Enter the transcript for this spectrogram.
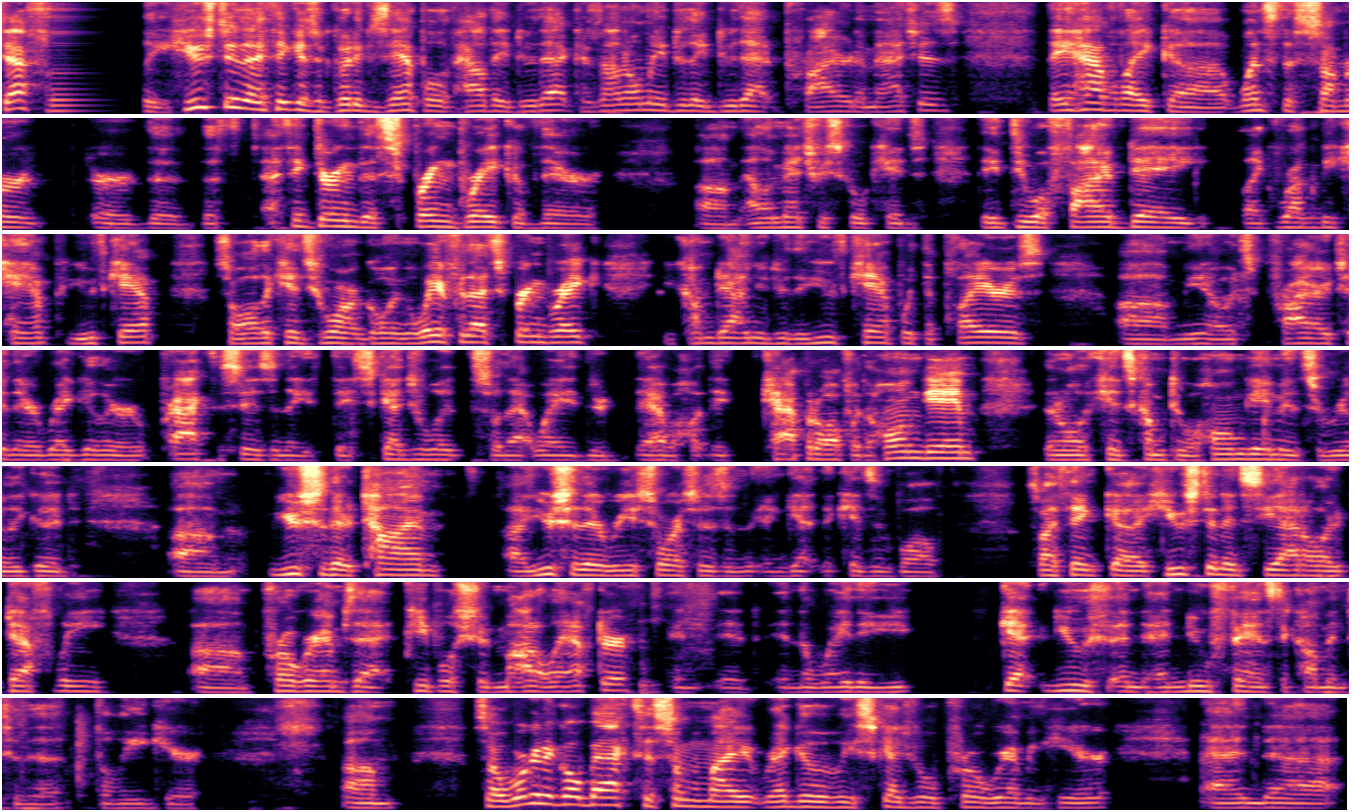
definitely Houston, I think, is a good example of how they do that because not only do they do that prior to matches, they have like uh, once the summer or the the I think during the spring break of their um, elementary school kids, they do a five day like rugby camp, youth camp. So all the kids who aren't going away for that spring break, you come down, you do the youth camp with the players. Um, you know, it's prior to their regular practices, and they they schedule it so that way they have a, they cap it off with a home game. Then all the kids come to a home game, and it's a really good um, use of their time uh, use of their resources and, and, getting the kids involved. So I think uh, Houston and Seattle are definitely um, programs that people should model after in, in, in, the way they get youth and, and new fans to come into the, the league here. Um, so we're going to go back to some of my regularly scheduled programming here. And uh,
